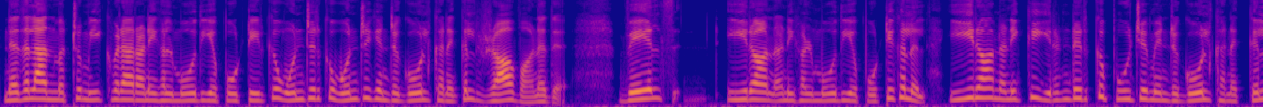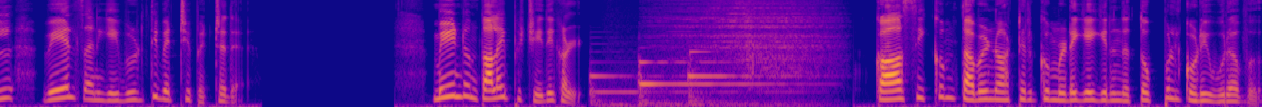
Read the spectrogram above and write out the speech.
நெதர்லாந்து மற்றும் ஈக்வடார் அணிகள் மோதிய போட்டிற்கு ஒன்றிற்கு ஒன்று என்ற கோல் கணக்கில் ராவானது. வேல்ஸ் ஈரான் அணிகள் மோதிய போட்டிகளில் ஈரான் அணிக்கு இரண்டிற்கு பூஜ்ஜியம் என்ற கோல் கணக்கில் வேல்ஸ் அணியை வீழ்த்தி வெற்றி பெற்றது. மீண்டும் தலைப்புச் செய்திகள். காசிக்கும் தமிழ்நாட்டிற்கும் இடையே இருந்த தொப்புள் கொடி உறவு.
